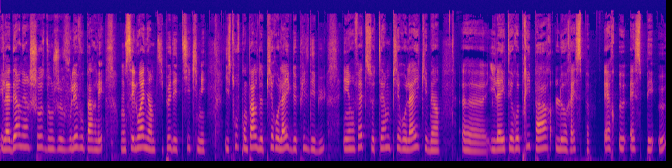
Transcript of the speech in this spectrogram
Et la dernière chose dont je voulais vous parler, on s'éloigne un petit peu des tiques, mais il se trouve qu'on parle de pyrolaïque depuis le début. Et en fait, ce terme pyrolaïque, eh bien, il a été repris par le RESP, RESPE, e,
